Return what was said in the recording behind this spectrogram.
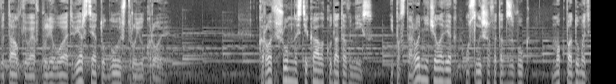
выталкивая в пулевое отверстие тугую струю крови. Кровь шумно стекала куда-то вниз, и посторонний человек, услышав этот звук, мог подумать,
